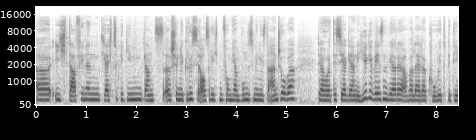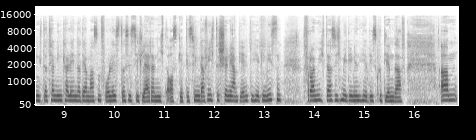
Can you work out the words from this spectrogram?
Äh, ich darf Ihnen gleich zu Beginn ganz äh, schöne Grüße ausrichten vom Herrn Bundesminister Anschober, der heute sehr gerne hier gewesen wäre, aber leider Covid-bedingt der Terminkalender dermaßen voll ist, dass es sich leider nicht ausgeht. Deswegen darf ich das schöne Ambiente hier genießen. Ich freue mich, dass ich mit Ihnen hier diskutieren darf. Ähm,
